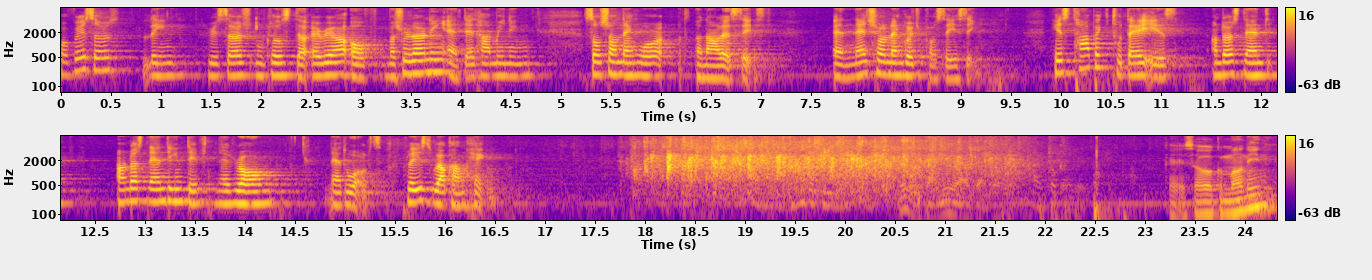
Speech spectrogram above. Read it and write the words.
Professor Lin research includes the area of machine learning and data meaning, social network analysis, and natural language processing. His topic today is understand, understanding deep neural networks. Please welcome him. Okay, so good morning.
